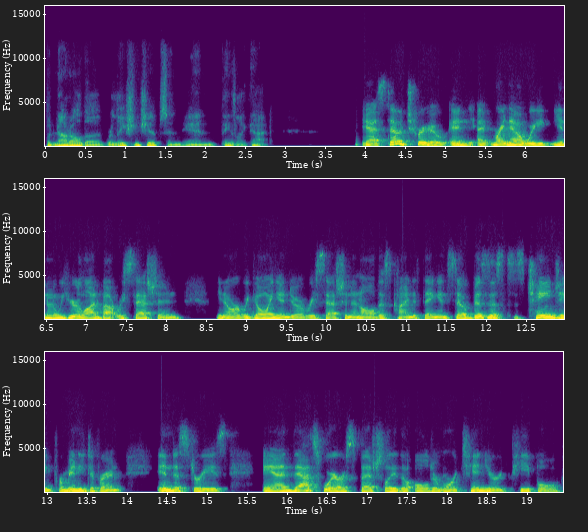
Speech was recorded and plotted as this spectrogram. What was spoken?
but not all the relationships and and things like that. Yeah, so true. And uh, right now, we, you know, we hear a lot about recession. You know, are we going into a recession and all this kind of thing? And so business is changing for many different industries. And that's where, especially the older, more tenured people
